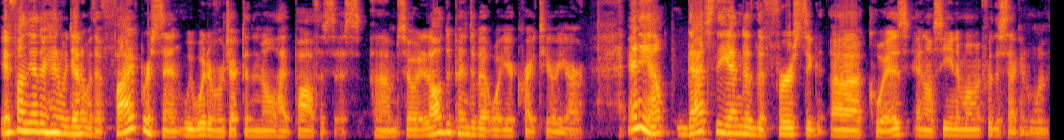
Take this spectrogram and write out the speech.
If, on the other hand, we'd done it with a 5%, we would have rejected the null hypothesis. Um, so it all depends about what your criteria are. Anyhow, that's the end of the first uh, quiz, and I'll see you in a moment for the second one.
